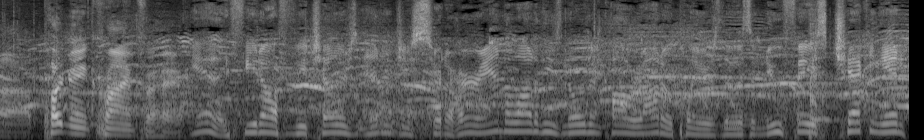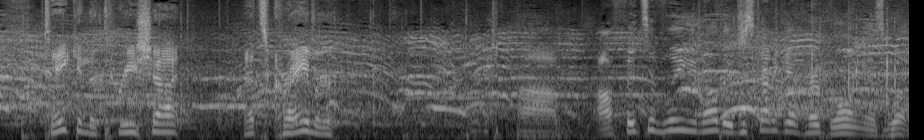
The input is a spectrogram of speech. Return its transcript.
Uh, partner in crime for her. Yeah, they feed off of each other's energy, sort of her and a lot of these Northern Colorado players. Though, as a new face checking in, taking the three shot, that's Kramer. Um, offensively, you know, they just got to get her going as well.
